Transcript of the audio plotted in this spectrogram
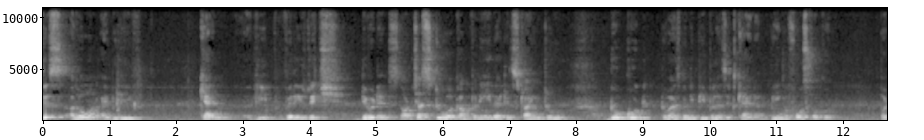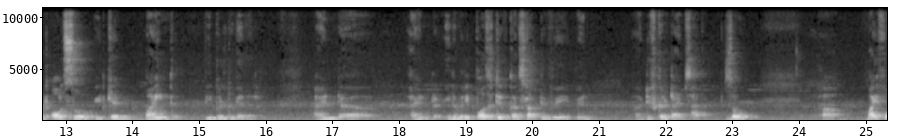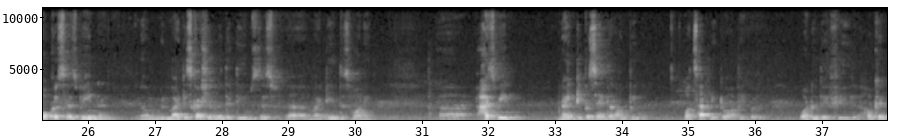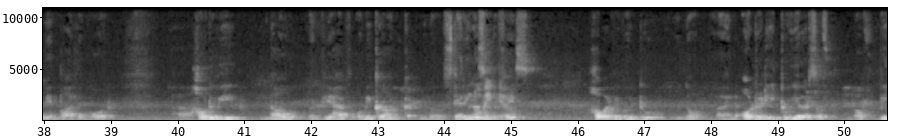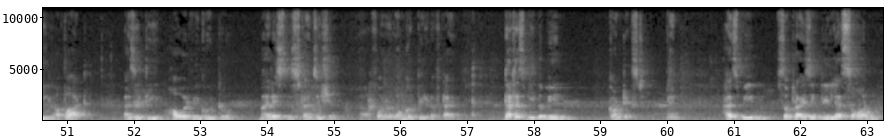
this alone, I believe, can reap very rich dividends, not just to a company that is trying to do good to as many people as it can and being a force for good, but also it can bind people together and uh, and in a very positive, constructive way when uh, difficult times happen. So, uh, my focus has been, you know, in my discussion with the teams, this uh, my team this morning, uh, has been 90% around people. What's happening to our people? What do they feel? How can we empower them more? Uh, how do we now, when we have Omicron, you know, staring us in the yeah. face? how are we going to, you know, and already two years of, of being apart as a team, how are we going to manage this transition uh, for a longer period of time. That has been the main context and has been surprisingly less on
